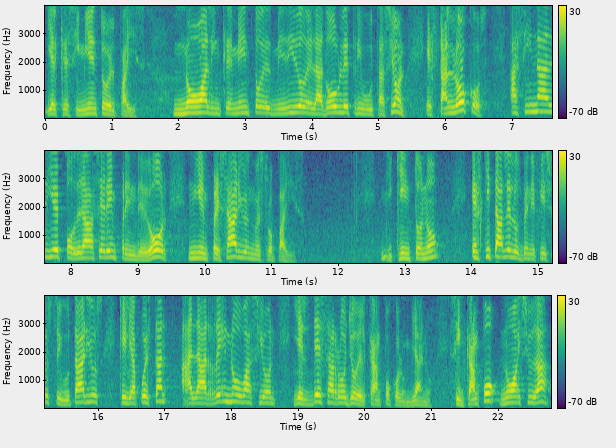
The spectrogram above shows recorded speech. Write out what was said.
y el crecimiento del país, no al incremento desmedido de la doble tributación. Están locos. Así nadie podrá ser emprendedor ni empresario en nuestro país. Mi quinto no es quitarle los beneficios tributarios que le apuestan a la renovación y el desarrollo del campo colombiano. Sin campo no hay ciudad.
